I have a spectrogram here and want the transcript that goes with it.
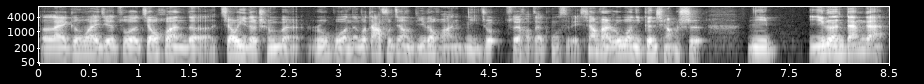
来跟外界做交换的交易的成本，如果能够大幅降低的话，你就最好在公司里。相反，如果你更强势，你一个人单干，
